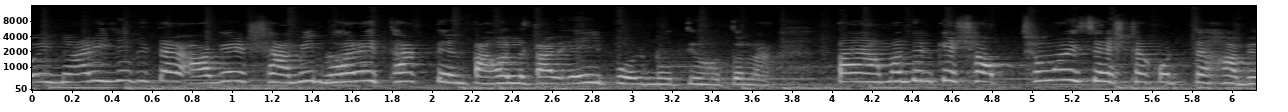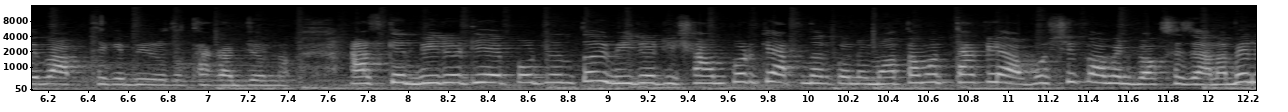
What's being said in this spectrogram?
ওই নারী যদি তার আগের স্বামীর ঘরেই থাকতেন, তাহলে তার এই পরিণতি হতো না। তাই আমাদেরকে সবসময় চেষ্টা করতে হবে বাপ থেকে বিরত থাকার জন্য। আজকের ভিডিওটি এ পর্যন্তই। ভিডিওটি সম্পর্কে আপনার কোনো মতামত থাকলে অবশ্যই কমেন্ট বক্সে জানাবেন।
